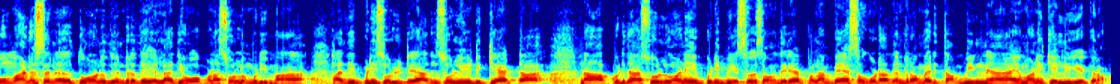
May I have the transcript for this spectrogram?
உன் மனசுன்னு தோணுதுன்றதை எல்லாத்தையும் ஓப்பனாக சொல்ல முடியுமா? அது எப்படி சொல்லிட்டு? அது சொல்லிட்டு கேட்டால் நான் அப்படி தான் சொல்லுவேன்னு எப்படி பேசுவேன் சௌந்தர்யா இப்போல்லாம் பேசக்கூடாதுன்ற மாதிரி தம்பி நியாயமான கேள்வி கேட்குறான்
